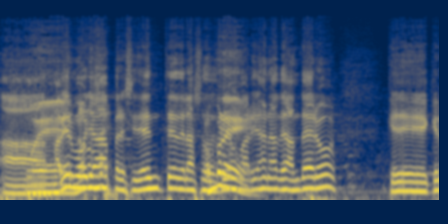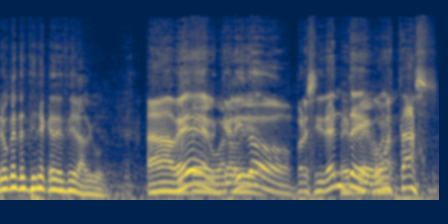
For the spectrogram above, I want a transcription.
A Pues, Javier no Moya, sé. presidente de la Asociación Hombre. Mariana de Anderos, que creo que te tiene que decir algo. A ver, querido presidente, Pepe, ¿cómo estás?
